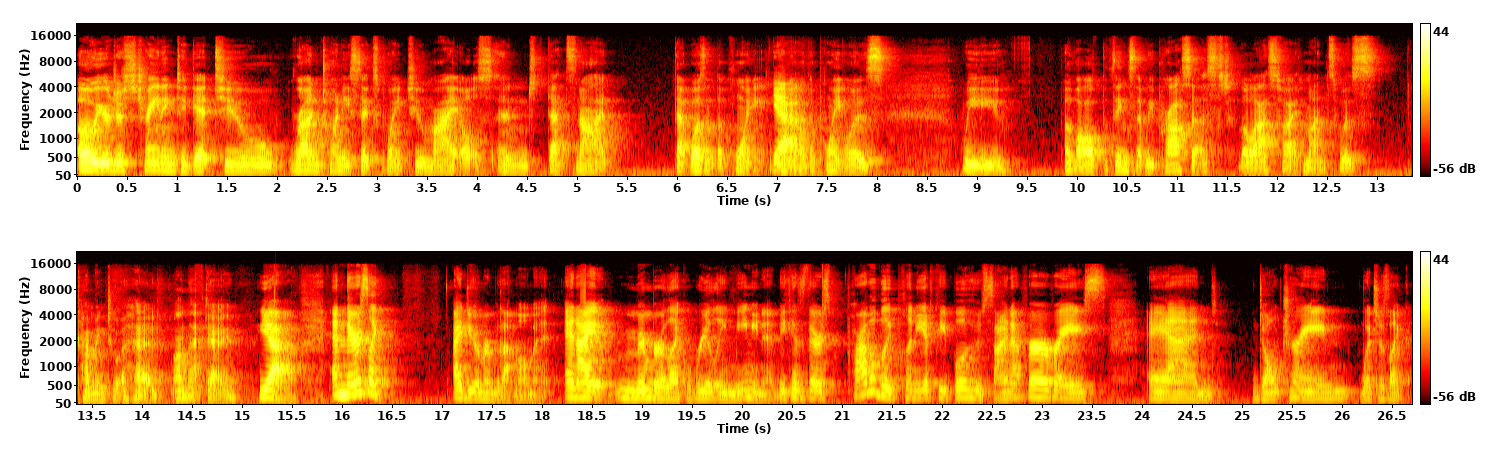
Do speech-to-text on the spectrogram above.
oh, you're just training to get to run 26.2 miles. And that's not, that wasn't the point. Yeah. You know, the point was we, of all the things that we processed the last five months, was coming to a head on that day. Yeah. And there's like, I do remember that moment. And I remember like really meaning it because there's probably plenty of people who sign up for a race and don't train, which is like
